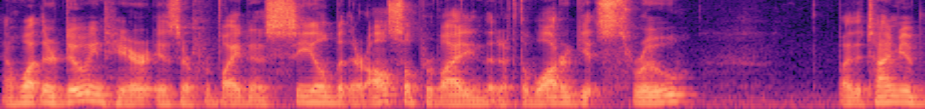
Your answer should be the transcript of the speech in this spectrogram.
And what they're doing here is they're providing a seal, but they're also providing that if the water gets through, by the time you've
